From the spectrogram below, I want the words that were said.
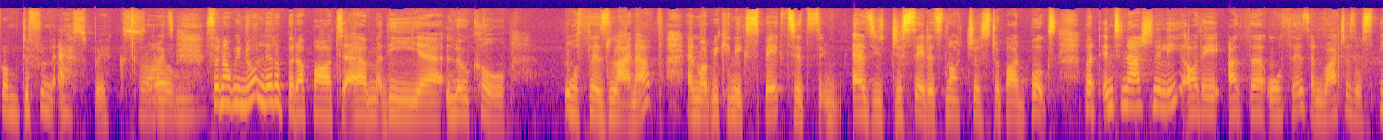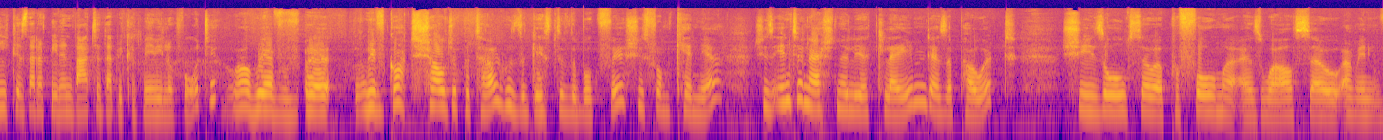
from different aspects. Right. Um, so now we know a little bit about um, the uh, local authors lineup and what we can expect. It's, as you just said, it's not just about books. But internationally, are there other authors and writers or speakers that have been invited that we could maybe look forward to? Well, we have, uh, we've got Shailja Patel, who's the guest of the book fair. She's from Kenya. She's internationally acclaimed as a poet. She's also a performer as well. So, I mean,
